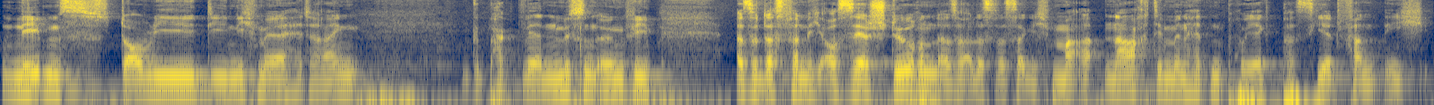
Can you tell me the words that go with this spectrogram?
Nebenstory, die nicht mehr hätte reingepackt werden müssen irgendwie. Also das fand ich auch sehr störend. Also alles, was, sage ich nach dem Manhattan-Projekt passiert, fand ich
